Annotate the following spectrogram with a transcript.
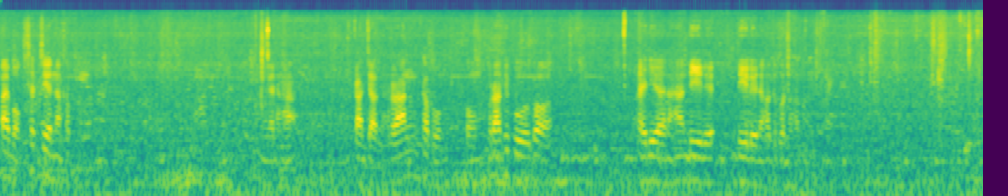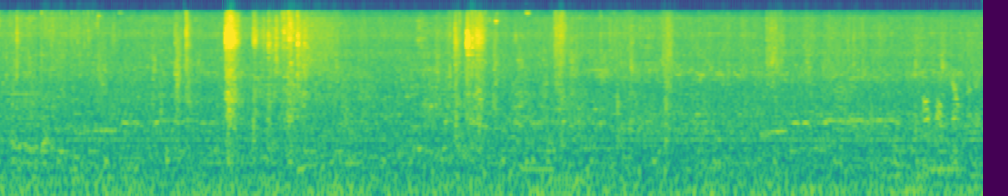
ป้ายบอกชัดเจนนะครับนี่นะฮะการจัดร้านครับผมของร้านพี่ปูก็ไอเดียนะฮะดีเลยดีเลยนะครับทุกคนนะครับ เอาสองยำนั่นแหละ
